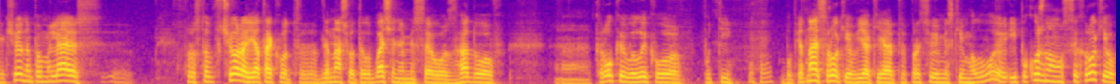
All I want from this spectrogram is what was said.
якщо я не помиляюсь, просто вчора я так от е, для нашого телебачення місцевого згадував е, кроки великого путі. Бо 15 років, як я працюю міським головою, і по кожному з цих років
